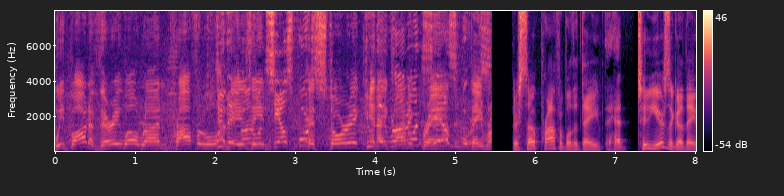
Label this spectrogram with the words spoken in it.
We bought a very well run, profitable, Do they run amazing, on Salesforce? historic, Do and they run iconic on brand. Salesforce? They run They're so profitable that they They had two years ago they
